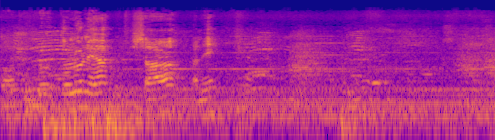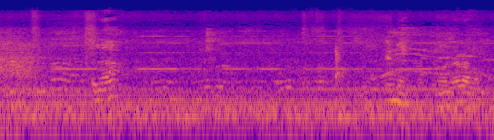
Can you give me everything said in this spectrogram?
Oh, tulo, na ya. Isa, kani. Ano? Kani. Oh, narang.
